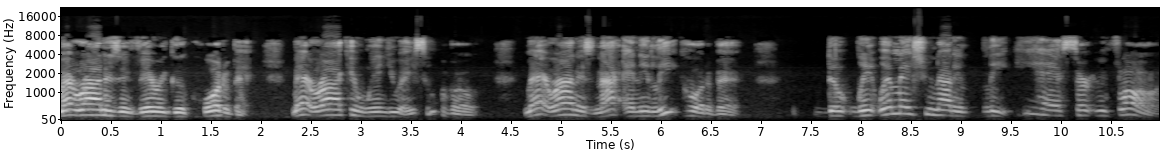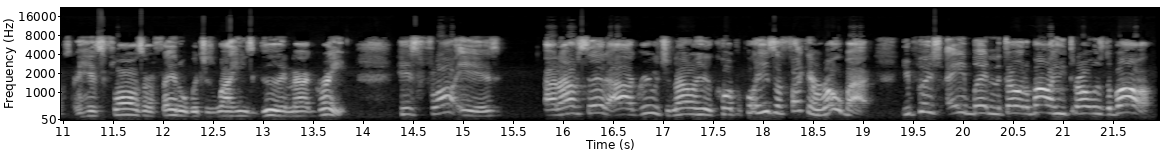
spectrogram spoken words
Matt Ryan is a very good quarterback. Matt Ryan can win you a Super Bowl. Matt Ryan is not an elite quarterback. The, what makes you not elite? He has certain flaws, and his flaws are fatal, which is why he's good, not great. His flaw is, and I've said I agree with you. Not only a corporate, quarterback, he's a fucking robot. You push a button to throw the ball, he throws the ball.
